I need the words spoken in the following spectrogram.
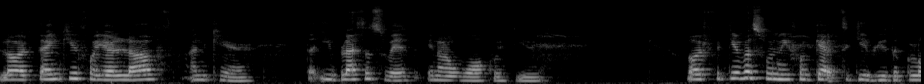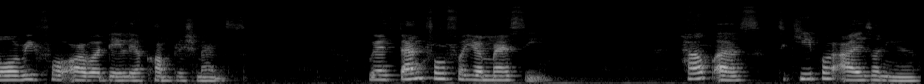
Lord, thank you for your love and care that you bless us with in our walk with you. Lord, forgive us when we forget to give you the glory for our daily accomplishments. We are thankful for your mercy. Help us to keep our eyes on you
